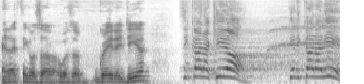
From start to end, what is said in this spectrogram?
and I think it was a it was a great idea. Esse cara aqui, ó. Aquele cara ali.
